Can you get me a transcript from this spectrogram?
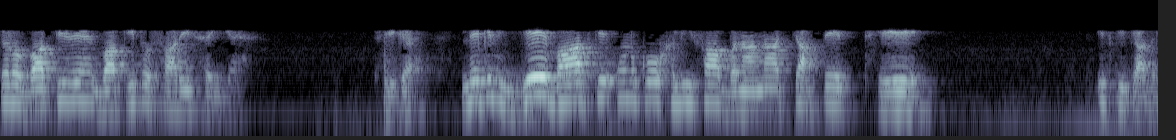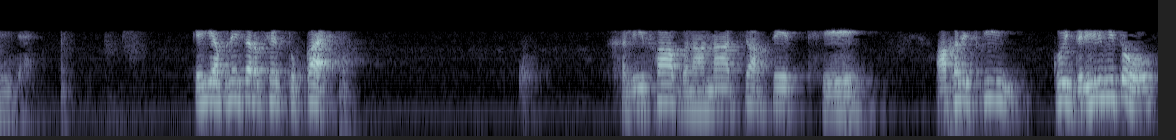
چلو باقی باقی تو ساری صحیح ہے ٹھیک ہے۔ لیکن یہ بات کہ ان کو خلیفہ بنانا چاہتے تھے اس کی کیا دلیل ہے؟ کہ یہ اپنی طرف سے تکا ہے۔ خلیفہ بنانا چاہتے تھے۔ آخر اس کی کوئی دلیل بھی تو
